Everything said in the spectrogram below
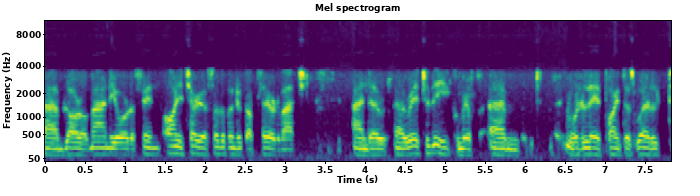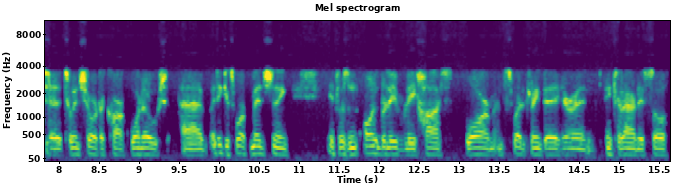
um, Laura O'Mahony, Orla Finn, Anya Terry O'Sullivan, who got player of the match, and uh, uh, Rachel Lee come up um, with a late point as well to, to ensure that Cork won out. Uh, I think it's worth mentioning it was an unbelievably hot, warm, and sweltering day here in, in Killarney. So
